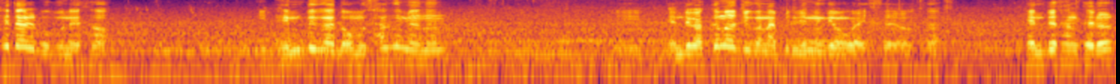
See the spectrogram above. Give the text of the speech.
페달 부분에서 이 밴드가 너무 삭으면은 이 밴드가 끊어지거나 밀리는 경우가 있어요. 그래서 밴드 상태를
